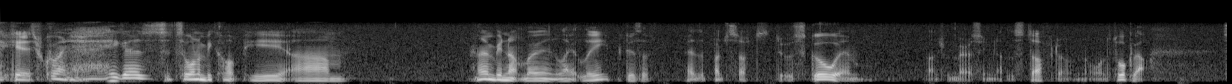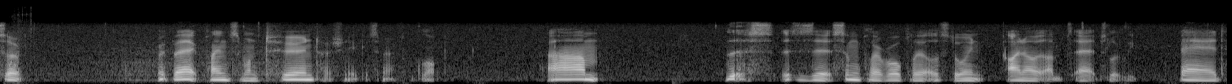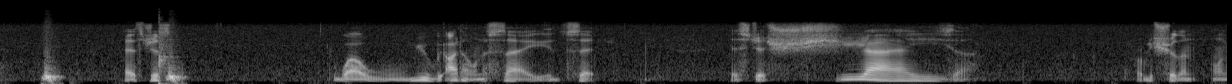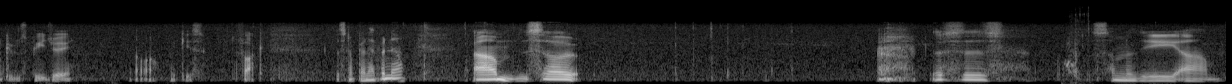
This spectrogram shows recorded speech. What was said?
Okay, it's recording. Hey guys, it's the Wannabe Cop here. Um, I haven't been uploading lately because I've had a bunch of stuff to do with school and a bunch of embarrassing other stuff I don't know what to talk about. So, we're back playing some Unturned. I actually need to get some out of the Glock. Um, this, is a single player role play I was doing. I know I'm absolutely bad. It's just well, you, I don't want to say, it's it, it's just shiza. Probably shouldn't, I want to keep this PG. Oh well, I guess, fuck, that's not gonna happen now. Um, so, this is some of the, um,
